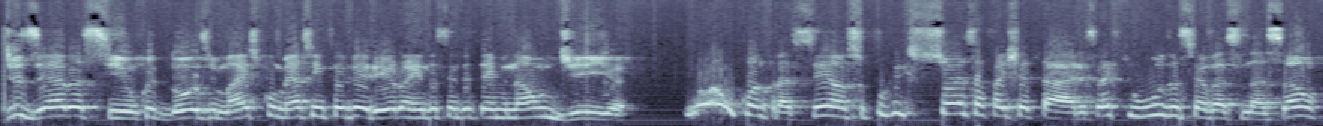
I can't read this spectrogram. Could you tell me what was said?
De 0 a 5 e 12 mais começam em fevereiro ainda sem determinar um dia. Não é um contrassenso? Por que só essa faixa etária? Será que usa-se a vacinação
